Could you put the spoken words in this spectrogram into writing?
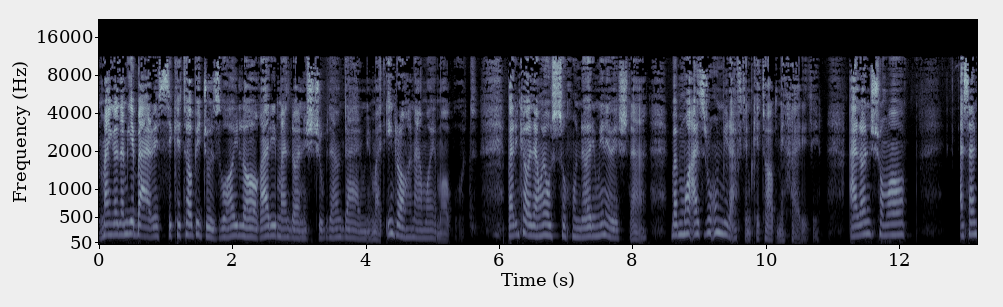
من یادم یه بررسی کتابی جزوه های لاغری من دانشجو بودم در میومد این راهنمای ما بود. برای اینکه آدم های استخونداری می نوشتن و ما از رو اون می‌رفتیم کتاب می خریدیم الان شما اصلا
